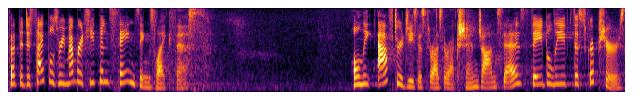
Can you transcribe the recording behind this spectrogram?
that the disciples remembered he'd been saying things like this. Only after Jesus' resurrection, John says, they believed the scriptures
